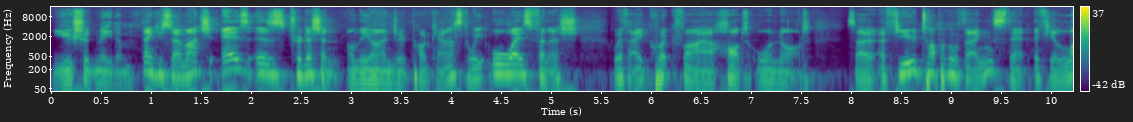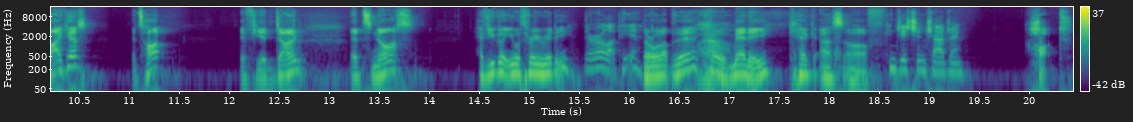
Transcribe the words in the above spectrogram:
You should meet him. Thank you so much. As is tradition on the Iron Duke podcast, we always finish with a quick fire hot or not. So, a few topical things that if you like it, it's hot. If you don't, it's not. Have you got your three ready? They're all up here. They're all up there? Cool. Maddie, kick us off. Congestion charging. Hot.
